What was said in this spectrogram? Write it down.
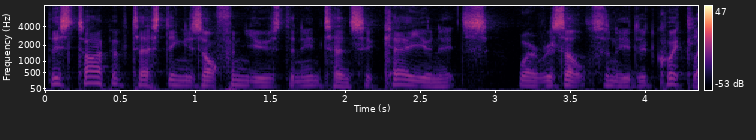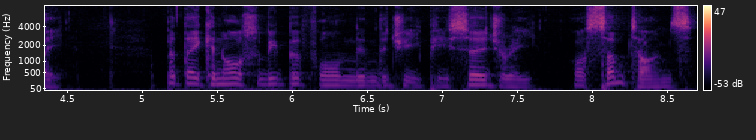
This type of testing is often used in intensive care units where results are needed quickly, but they can also be performed in the GP surgery or sometimes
